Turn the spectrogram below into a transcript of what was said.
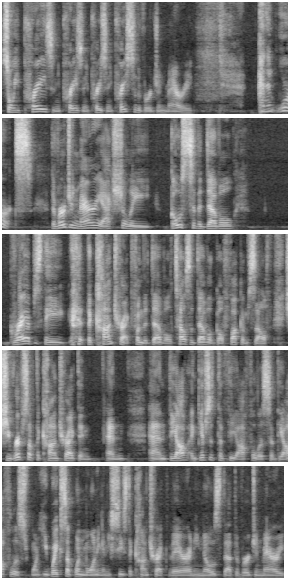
So he prays and he prays and he prays and he prays to the Virgin Mary, and it works. The Virgin Mary actually goes to the devil, grabs the the contract from the devil, tells the devil go fuck himself. She rips up the contract and and and Theo- and gives it to Theophilus. And Theophilus, when he wakes up one morning and he sees the contract there, and he knows that the Virgin Mary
